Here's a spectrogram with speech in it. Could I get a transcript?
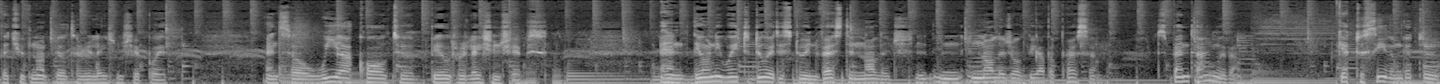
that you've not built a relationship with. And so we are called to build relationships. And the only way to do it is to invest in knowledge, in, in, knowledge of the other person. Spend time with them. Get to see them, get to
